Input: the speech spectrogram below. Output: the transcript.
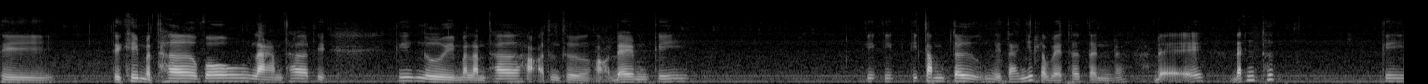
thì thì khi mà thơ vô làm thơ thì cái người mà làm thơ họ thường thường họ đem cái cái cái cái tâm tư của người ta nhất là về thơ tình đó để đánh thức cái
